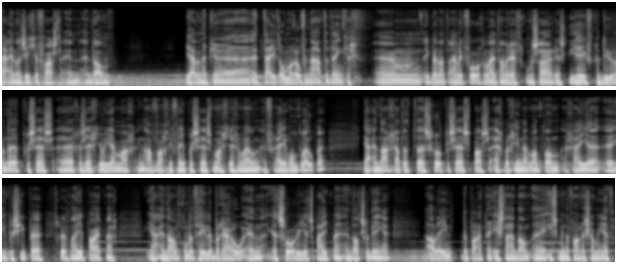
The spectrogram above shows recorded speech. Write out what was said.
Ja, en dan zit je vast en, en dan, ja, dan heb je uh, tijd om erover na te denken. Um, ik ben uiteindelijk voorgeleid aan de rechtercommissaris. Die heeft gedurende het proces uh, gezegd... joh, jij mag in afwachting van je proces mag je gewoon vrij rondlopen. Ja, en dan gaat het schuldproces pas echt beginnen. Want dan ga je in principe terug naar je partner. Ja, en dan komt het hele berouw en het sorry, het spijt me en dat soort dingen. Alleen de partner is daar dan iets minder van gecharmeerd.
